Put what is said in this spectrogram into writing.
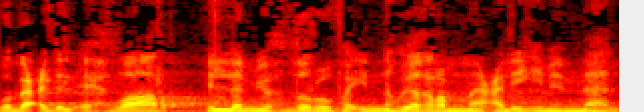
وبعد الإحضار إن لم يحضره فإنه يغرم ما عليه من مال.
